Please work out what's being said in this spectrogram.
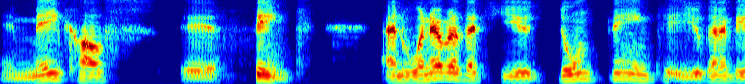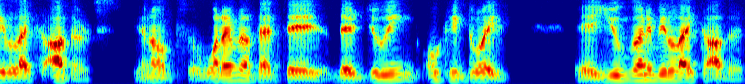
make us think. And whenever that you don't think you're going to be like others you know whatever that they, they're doing okay great you're going to be like others.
